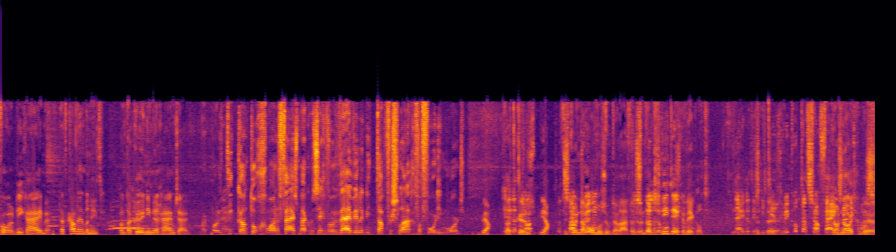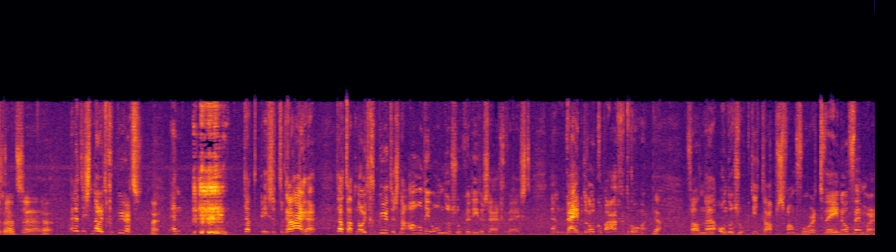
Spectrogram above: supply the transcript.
voor die geheimen. Dat kan helemaal niet, want dan kun je niet meer geheim zijn. Maar politiek kan toch gewoon een vuist maken om te zeggen van wij willen die tak verslagen van voor die moord. Ja, dat, dat kunnen, kan. ja, Dat ze kunnen daar onderzoek naar laten Dus doen. Dat is niet ingewikkeld. Nee, dat is niet eh, ingewikkeld. Dat zou fijn nog zijn. nooit gebeurd, dat, eh, Ja. En het is nooit gebeurd. Nee. En dat is het rare dat dat nooit gebeurd is na al die onderzoeken die er zijn geweest. En wij hebben er ook op aangedrongen. Ja. Van eh, onderzoek die taps van voor 2 november.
